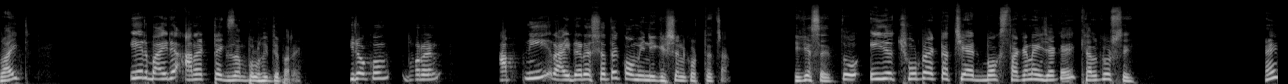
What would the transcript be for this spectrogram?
রাইট এর বাইরে আর একটা এক্সাম্পল হইতে পারে। কীরকম? ধরেন, আপনি রাইডারের সাথে কমিউনিকেশন করতে চান। ঠিক আছে? তো এই যে ছোট একটা চ্যাট বক্স থাকে না এই জায়গায়, খেয়াল করছি? হ্যাঁ?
